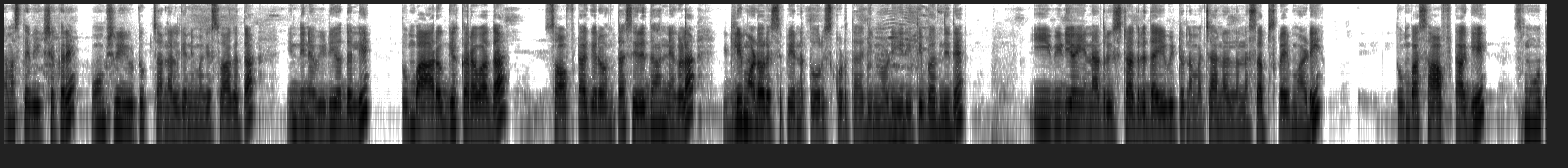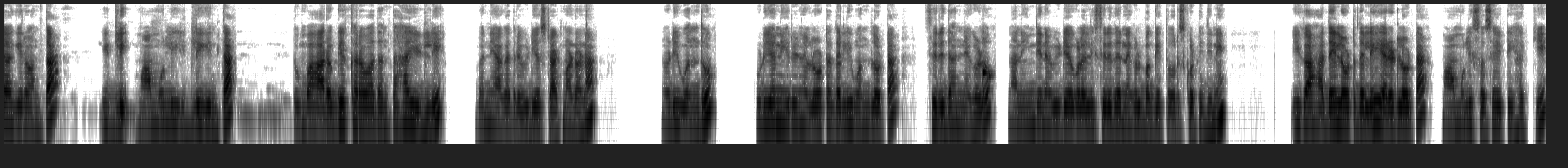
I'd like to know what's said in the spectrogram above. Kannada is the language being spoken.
ನಮಸ್ತೆ ವೀಕ್ಷಕರೇ, ಓಂ ಶ್ರೀ ಯೂಟ್ಯೂಬ್ ಚಾನಲ್ಗೆ ನಿಮಗೆ ಸ್ವಾಗತ. ಇಂದಿನ ವಿಡಿಯೋದಲ್ಲಿ ತುಂಬ ಆರೋಗ್ಯಕರವಾದ, ಸಾಫ್ಟ್ ಆಗಿರುವಂಥ ಸಿರಿಧಾನ್ಯಗಳ ಇಡ್ಲಿ ಮಾಡೋ ರೆಸಿಪಿಯನ್ನು ತೋರಿಸ್ಕೊಡ್ತಾ ಇದ್ದೀನಿ ನೋಡಿ, ಈ ರೀತಿ ಬಂದಿದೆ. ಈ ವಿಡಿಯೋ ಏನಾದರೂ ಇಷ್ಟ ಆದರೆ ದಯವಿಟ್ಟು ನಮ್ಮ ಚಾನಲನ್ನು ಸಬ್ಸ್ಕ್ರೈಬ್ ಮಾಡಿ. ತುಂಬ ಸಾಫ್ಟಾಗಿ ಸ್ಮೂತಾಗಿರೋವಂಥ ಇಡ್ಲಿ, ಮಾಮೂಲಿ ಇಡ್ಲಿಗಿಂತ ತುಂಬ ಆರೋಗ್ಯಕರವಾದಂತಹ ಇಡ್ಲಿ. ಬನ್ನಿ ಹಾಗಾದರೆ ವಿಡಿಯೋ ಸ್ಟಾರ್ಟ್ ಮಾಡೋಣ. ನೋಡಿ, ಒಂದು ಕುಡಿಯೋ ನೀರಿನ ಲೋಟದಲ್ಲಿ ಒಂದು ಲೋಟ ಸಿರಿಧಾನ್ಯಗಳು. ನಾನು ಹಿಂದಿನ ವಿಡಿಯೋಗಳಲ್ಲಿ ಸಿರಿಧಾನ್ಯಗಳ ಬಗ್ಗೆ ತೋರಿಸ್ಕೊಟ್ಟಿದ್ದೀನಿ. ಈಗ ಅದೇ ಲೋಟದಲ್ಲಿ ಎರಡು ಲೋಟ ಮಾಮೂಲಿ ಸೊಸೈಟಿ ಅಕ್ಕಿ.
